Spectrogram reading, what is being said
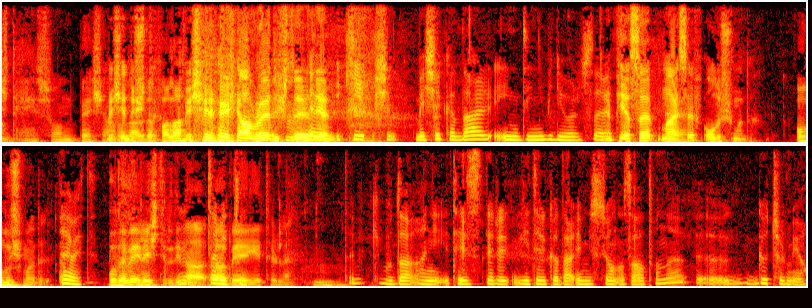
İşte en son 5 Beşe avrolarda düştü. falan. 5'e avroya düştü. evet, Evet yani. 2.75'e kadar indiğini biliyoruz. Yani Evet. piyasa maalesef oluşmadı. Oluşmadı. Evet. Bu da bir eleştiri değil mi AB'ye ki. getirilen? Tabii ki bu da hani tesisleri yeteri kadar emisyon azaltmanı e, götürmüyor.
